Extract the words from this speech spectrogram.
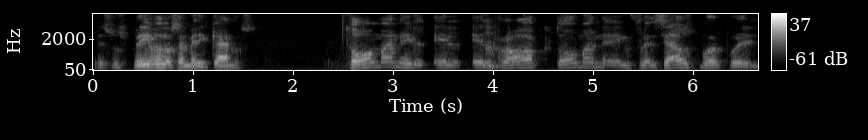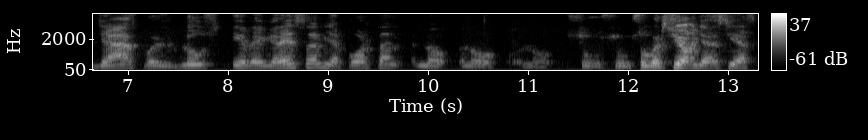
de sus primos, los americanos, toman el, el, el rock, toman eh, influenciados por, por, el jazz, por el blues y regresan y aportan lo, lo, lo, su, su, su versión. Ya decías,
